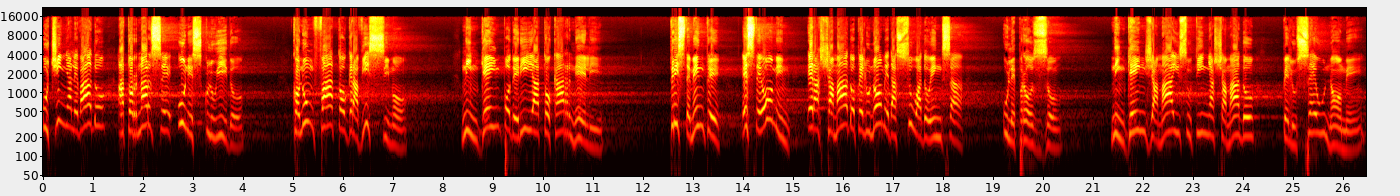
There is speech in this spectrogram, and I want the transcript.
o tinha levado a tornar-se um excluído, com um fato gravíssimo. Ninguém poderia tocar nele. Tristemente, este homem era chamado pelo nome da sua doença, o leproso. Ninguém jamais o tinha chamado pelo seu nome.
